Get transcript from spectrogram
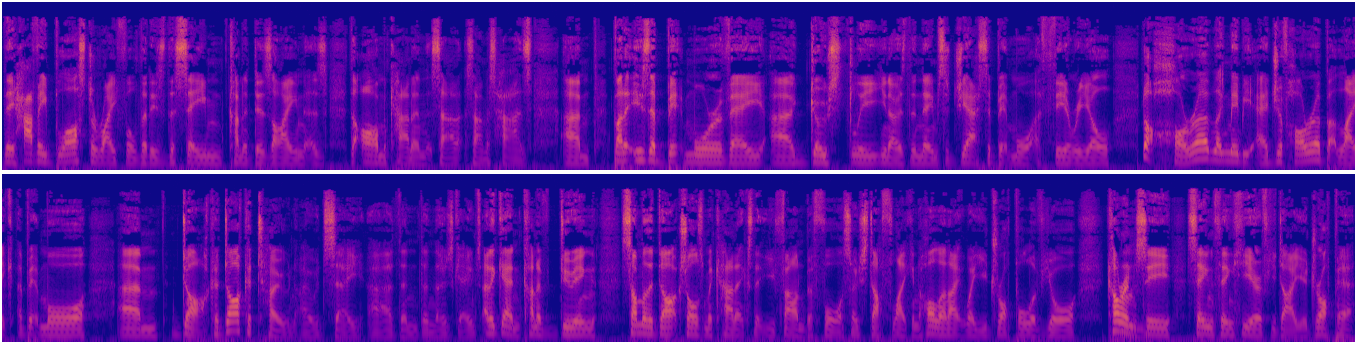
They have a blaster rifle that is the same kind of design as the arm cannon that Sa- Samus has. Um, but it is a bit more of a uh, ghostly, you know, as the name suggests, a bit more ethereal, not horror, like maybe edge of horror, but like a bit more um, dark, a darker tone, I would say, uh, than than those games. And again, kind of doing some of the Dark Souls mechanics that you found before. So stuff like in Hollow Knight, where you drop all of your currency. Same thing here. If you die, you drop it.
